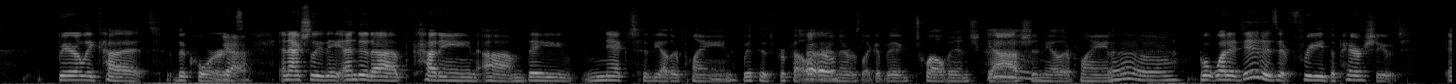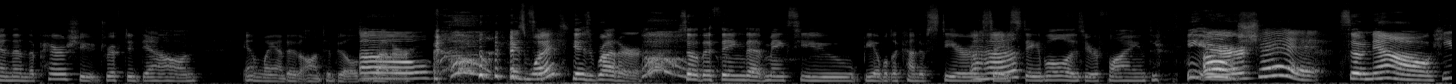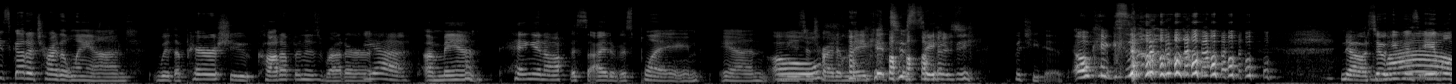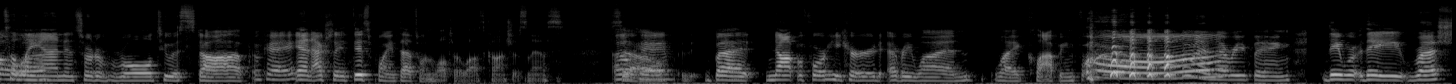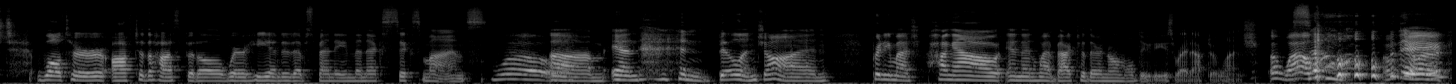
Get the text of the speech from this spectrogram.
barely cut the cords. Yeah. And actually they ended up cutting um they nicked the other plane with his propeller Uh-oh. and there was like a big 12 inch gash in the other plane. Oh. But what it did is it freed the parachute and then the parachute drifted down and landed onto Bill's Oh. rudder. His what? His rudder. so the thing that makes you be able to kind of steer and Uh-huh. stay stable as you're flying through Oh shit. so now he's got to try to land with a parachute caught up in his rudder. Yeah. A man hanging off the side of his plane and needs Oh to try to make it to gosh. safety, which he did. Okay. So. No, so he was able to land and sort of roll to a stop. okay. And actually, at this point, that's when Walter lost consciousness. So, Okay. But not before he heard everyone like clapping for him and everything. They were they rushed Walter off to the hospital where he ended up spending the next six months. Whoa. Um, and then Bill and John pretty much hung out and then went back to their normal duties right after lunch. oh wow. So they Okay. were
